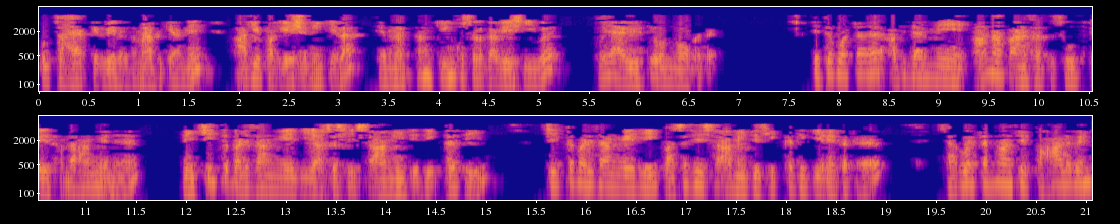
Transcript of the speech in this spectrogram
උත්සාහයක් කෙරුවේ තමයි අපි කියන්නේ ආර්ය පරිශ්‍රණය කියලා. එහෙම නැත්නම් කිං කුසල ගවේෂීව ඔය ඇවිත් ඕනෝකට. එතකොට අපි දැන් මේ ආනාපාන සති සූත්‍රයේ සඳහන් වෙන මේ චිත්ත පරිසංවේදී අසසී සාමීති දික්ඛති චිත්ත පරිසංවේදී පසසී සාමීති සික්ඛති කියන එකට සර්වඥාන්සේ පහළ වෙන්න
